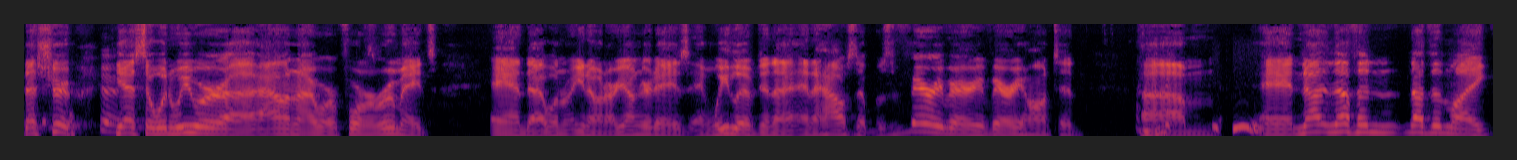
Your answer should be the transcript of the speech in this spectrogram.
That's true. Yeah. So when we were, uh, Alan and I were former roommates, and uh, when you know in our younger days, and we lived in a in a house that was very, very, very haunted, um, and no, nothing, nothing like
